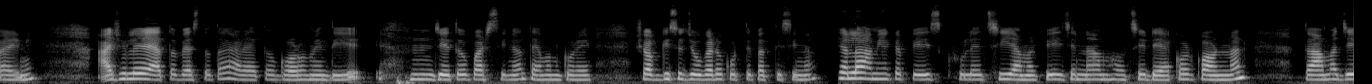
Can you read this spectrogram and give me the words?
পারিনি। আসলে এত ব্যস্ততা আর এত গরমে দিয়ে যেতেও পারছি না, তেমন করে সব কিছু জোগাড়ও করতে পারতেছি না। খেলা আমি একটা পেজ খুলেছি, আমার পেজের নাম হচ্ছে ড্যাকর কর্নার তো আমার যে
